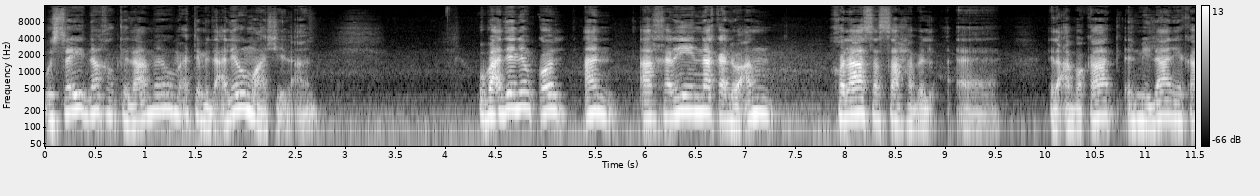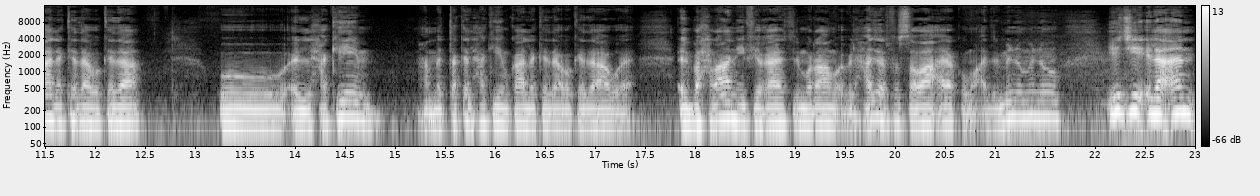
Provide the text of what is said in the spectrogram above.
والسيد ناخذ كلامه ومعتمد عليه وماشي الآن. وبعدين ينقل عن آخرين نقلوا عن خلاصة صاحب آه، العبقات. الميلاني قال كذا وكذا والحكيم محمد تقي الحكيم قال كذا وكذا والبحراني في غاية المرام وابن حجر في الصواعق وما أدري منه منه يجي إلى أن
